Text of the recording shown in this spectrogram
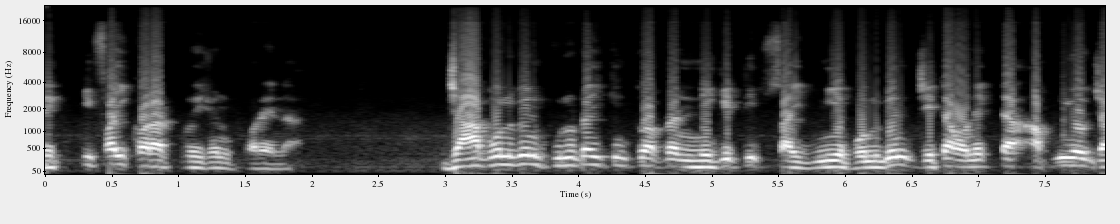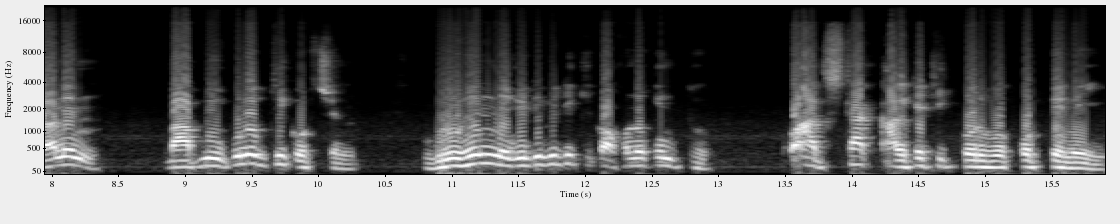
রেকটিফাই করার প্রয়োজন পড়ে না। যা বলবেন পুরোটাই কিন্তু আপনার নেগেটিভ সাইড নিয়ে বলবেন যেটা অনেকটা আপনিও জানেন বা আপনি উপলব্ধি করছেন। গ্রহের নেগেটিভিটি কি কখনো কিন্তু "ও, আজ কালকে ঠিক করব করতে নেই।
